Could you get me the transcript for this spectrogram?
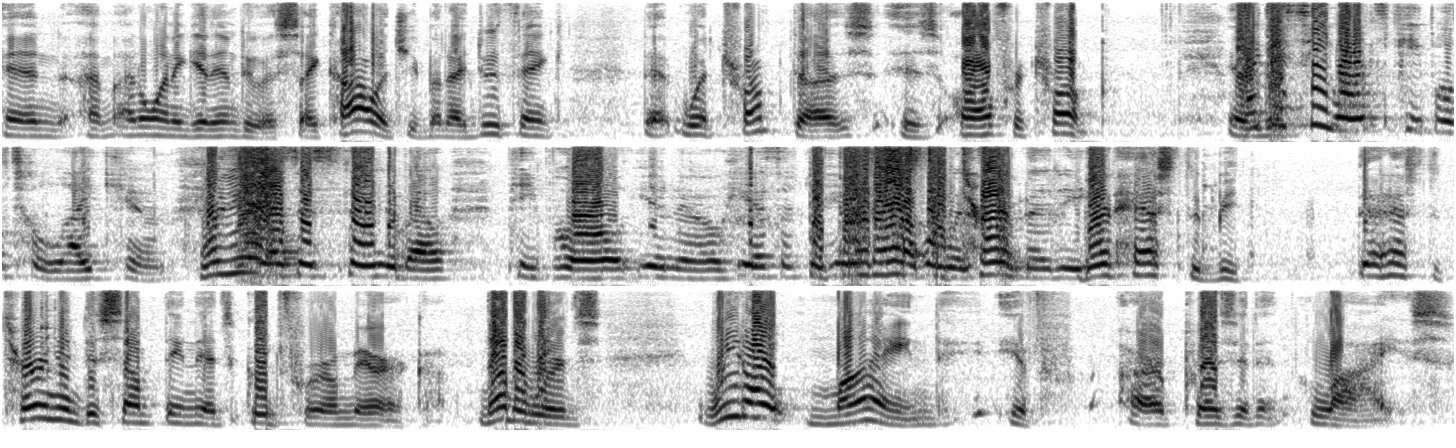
and um, I don't want to get into his psychology, but I do think that what Trump does is all for Trump. I And the- guess he wants people to like him. Well, He has this thing about people, you know, he has a, But he has that has to turn, somebody. that has to be, that has to turn into something that's good for America. In other words, we don't mind if our president lies.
